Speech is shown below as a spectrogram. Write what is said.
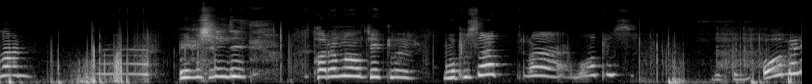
Lan. Beni şimdi paramı alacaklar. Mapus atma. Mapus. Oğlum beni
